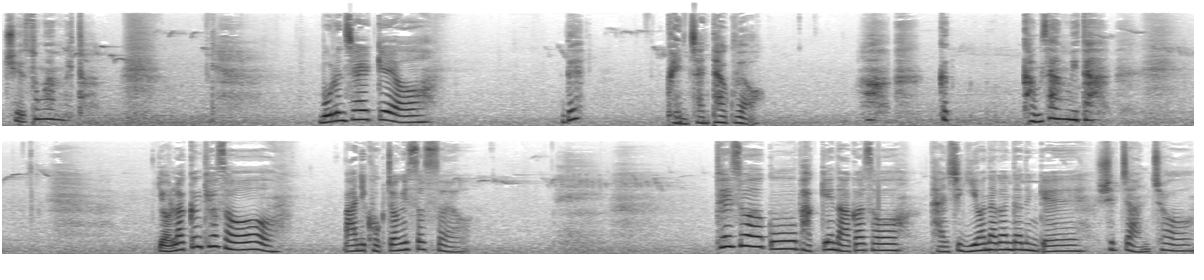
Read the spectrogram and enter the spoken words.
죄송합니다. 모른 체 할게요. 네? 괜찮다고요. 아, 그, 감사합니다. 연락 끊겨서 많이 걱정했었어요. 퇴소하고 밖에 나가서 단식 이어나간다는 게 쉽지 않죠.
